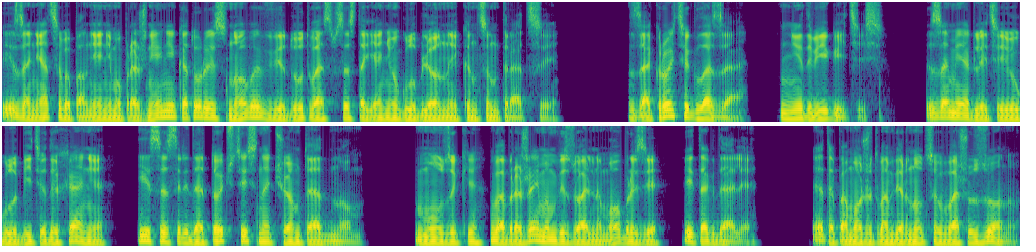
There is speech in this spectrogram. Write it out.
и заняться выполнением упражнений, которые снова введут вас в состояние углубленной концентрации. Закройте глаза, не двигайтесь, Замедлите и углубите дыхание и сосредоточьтесь на чем-то одном. Музыке, воображаемом визуальном образе и так далее. Это поможет вам вернуться в вашу зону.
